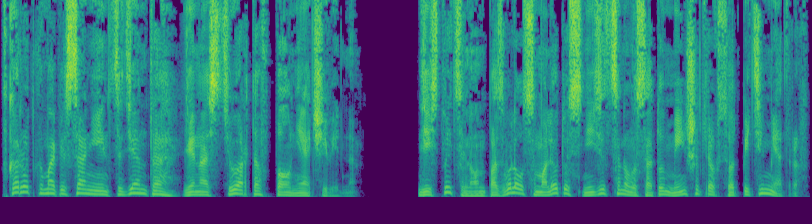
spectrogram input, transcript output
В коротком описании инцидента вина Стюарта вполне очевидна. Действительно, он позволил самолету снизиться на высоту меньше 305 метров,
